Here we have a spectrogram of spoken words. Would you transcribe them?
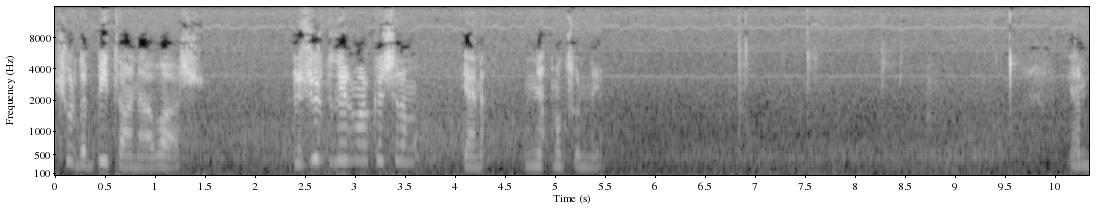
Şurada bir tane var. Özür dilerim arkadaşlar ama yani bunu yapmak zorundayım. Yani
